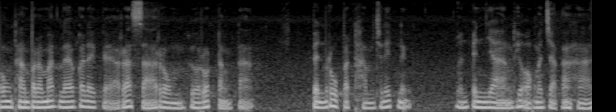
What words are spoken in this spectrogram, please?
องค์ธรรมปรมัตแล้วก็ได้แก่รสารมคือรสต่างๆ เป็นรูปธรรมชนิดหนึ่ง เหมือนเป็นยางที่ออกมาจากอาหาร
